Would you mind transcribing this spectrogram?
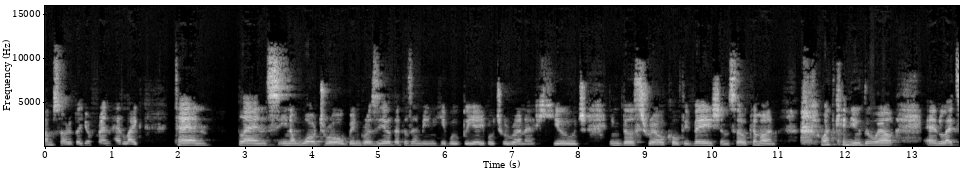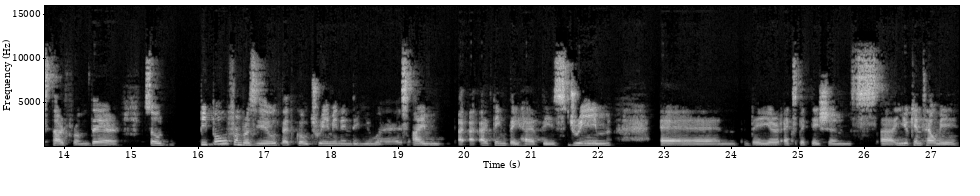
I'm sorry, but your friend had like ten plants in a wardrobe in Brazil, that doesn't mean he will be able to run a huge industrial cultivation. So come on, what can you do well? And let's start from there. So people from Brazil that go trimming in the US, I'm I, think they have this dream and their expectations. Uh, you can tell me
